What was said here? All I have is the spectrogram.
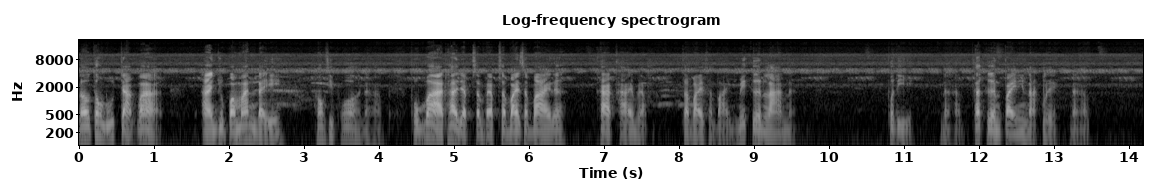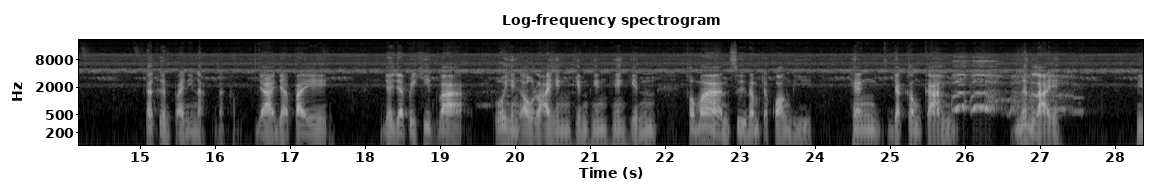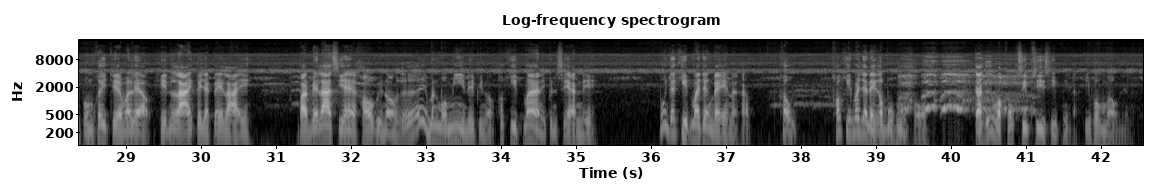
เราต้องรู้จักว่าอายุประมาณใดเฮาสิพ่อนะครับ ผมว่าถ้าจะแบบสบายๆเด้อค้าขายแบบสบายๆไม่เกินล้านน่ะพอดี นะครับ ถ้าเกินไปนี่หนักเลยนะครับ ถ้าเกินไปนี่หนักนะครับ อย่าอย่าไป อย่าอย่าไปคิดว่า โอ้ยเฮงเอาหลายเฮงเห็นเฮงเฮงเห็นเข้ามาอั่นซื้อน้ำจากของดีแฮงอยากต้องการเงินไหลนี่ผมเคยเจอมาแล้ว เห็นหลายก็อยากได้หลายบัดเวลาเสียให้เขาพี่น้องเอ้ยมันบ่มีเลยพี่น้องเขาคิดมานี่เป็นแสนเด้มึงจะคิดมาจังใดนะครับ เขาเขาคิดมาจังใดกับบ่ฮู้เขา ก็คือบอก60 40นี่แหละที่ผมบอกเนี่แหละ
